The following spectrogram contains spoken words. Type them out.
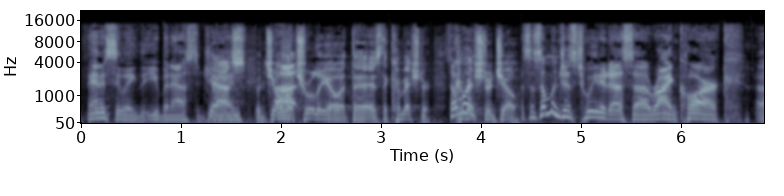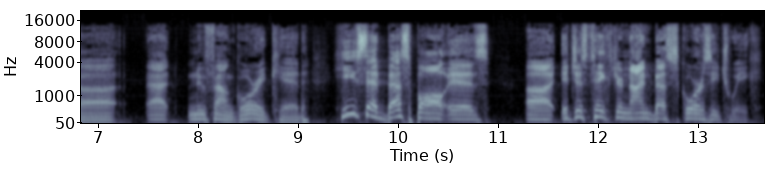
fantasy league that you've been asked to join. Yes, with Joe Uh, Lo Truglio at the as the commissioner, someone- Commissioner Joe. So someone just tweeted us, uh, Ryan Clark, uh, at Newfound Glory Kid. He said best ball is uh, it just takes your nine best scores each week.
